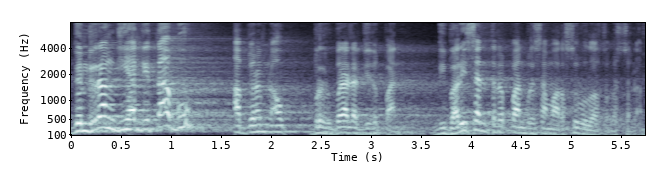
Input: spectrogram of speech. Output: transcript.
genderang jihad ditabuh Abdurrahman bin Auf berada di depan di barisan terdepan bersama Rasulullah SAW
